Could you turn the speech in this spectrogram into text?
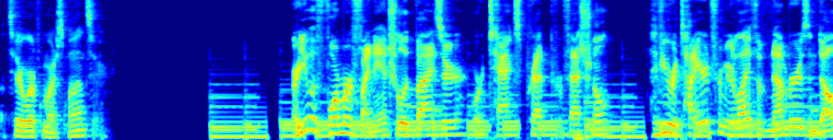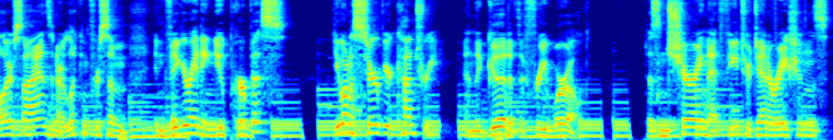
let's hear a word from our sponsor. Are you a former financial advisor or tax prep professional? Have you retired from your life of numbers and dollar signs and are looking for some invigorating new purpose? Do you want to serve your country and the good of the free world? Does ensuring that future generations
